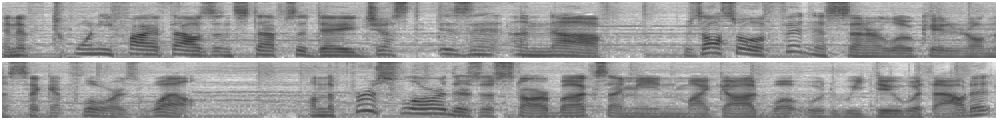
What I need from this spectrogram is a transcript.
And if 25,000 steps a day just isn't enough, there's also a fitness center located on the second floor as well. On the first floor, there's a Starbucks. I mean, my god, what would we do without it?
